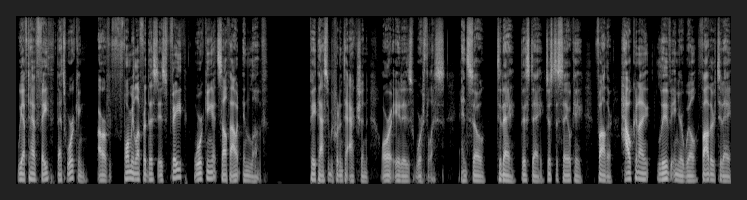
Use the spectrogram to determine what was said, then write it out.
we have to have faith that's working. Our formula for this is faith working itself out in love. Faith has to be put into action, or it is worthless. And so today, this day, just to say, okay, Father, how can I live in your will? Father, today,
